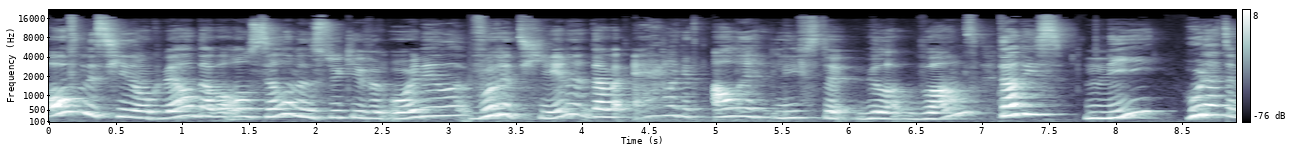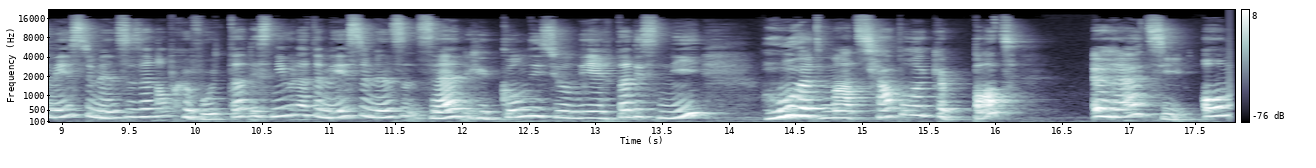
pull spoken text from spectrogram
Of misschien ook wel dat we onszelf een stukje veroordelen voor hetgene dat we eigenlijk het allerliefste willen. Want dat is niet hoe dat de meeste mensen zijn opgevoed. Dat is niet hoe dat de meeste mensen zijn geconditioneerd. Dat is niet hoe het maatschappelijke pad eruit ziet. Om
